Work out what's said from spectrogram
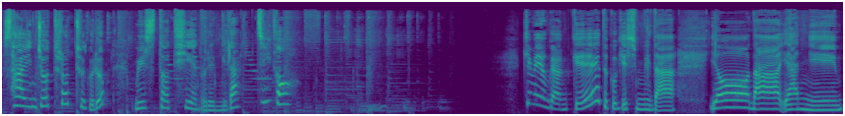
4인조 트로트 그룹 미스터 T의 노래입니다. 찍어. 김혜영과 함께 듣고 계십니다. 여나야님,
